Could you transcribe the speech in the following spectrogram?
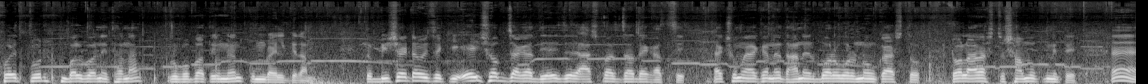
ফরিদপুর, বলবানি থানা, রূপপাত ইউনিয়ন কুমরাইল গ্রাম। তো বিষয়টা হয়েছে কি এই সব জায়গা দিয়ে এই যে আশপাশ যা দেখাচ্ছি এক সময় এখানে ধানের বড় বড় নৌকা আসতো টলার আসতো শামুক নিতে হ্যাঁ?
